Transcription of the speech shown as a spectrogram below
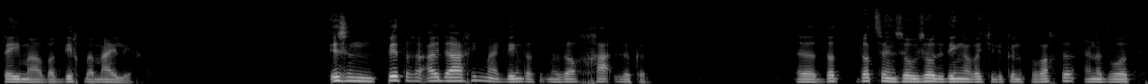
thema wat dicht bij mij ligt. Is een pittige uitdaging, maar ik denk dat het me wel gaat lukken. Dat, dat zijn sowieso de dingen wat jullie kunnen verwachten. En het wordt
